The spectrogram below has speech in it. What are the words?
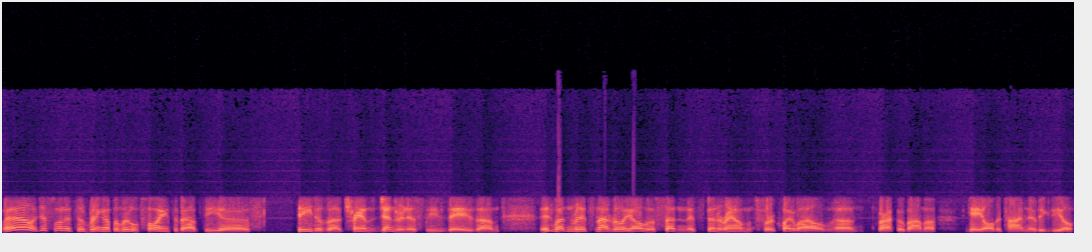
Well, I just wanted to bring up a little point about the uh, state of uh, transgenderness these days. Um, it wasn't. It's not really all of a sudden. It's been around for quite a while. Uh, Barack Obama, gay all the time, no big deal.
